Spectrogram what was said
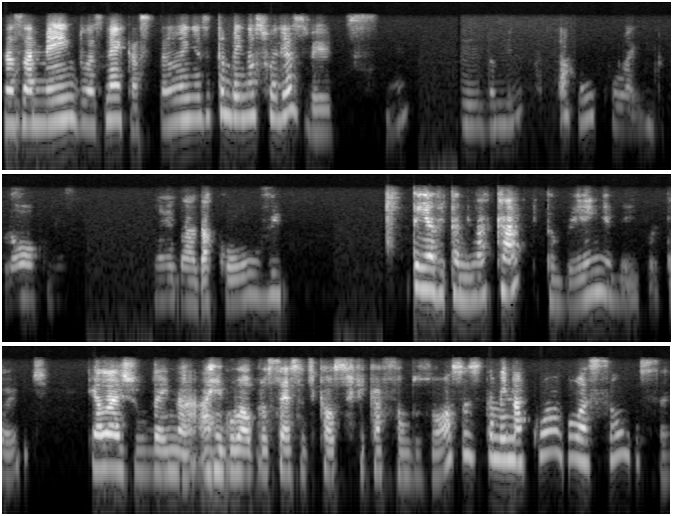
nas amêndoas, né, castanhas e também nas folhas verdes, né? Uhum. Da rúcula, do brócolis, né, da, da couve. Tem a vitamina K, que também é bem importante, ela ajuda aí na, a regular o processo de calcificação dos ossos e também na coagulação do sangue.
